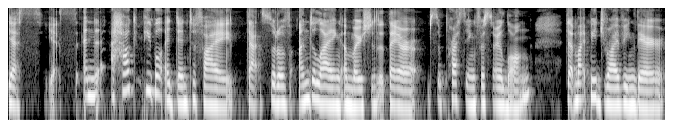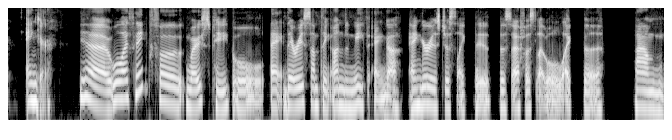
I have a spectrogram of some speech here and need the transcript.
Yes, yes. And how can people identify that sort of underlying emotion that they are suppressing for so long that might be driving their anger? Yeah, well, I think for most people, there is something underneath anger. Anger is just like the, the surface level, like the um,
